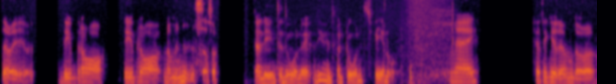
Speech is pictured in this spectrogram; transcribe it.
Det är, det är bra. Det är bra nominis alltså. ja, det är ju inte dåligt. Det har ju inte varit dåligt spelår. Nej. För jag tycker ändå,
